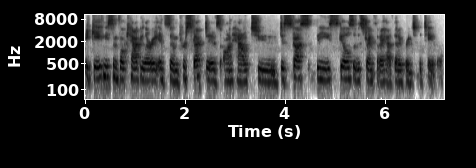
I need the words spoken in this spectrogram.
It gave me some vocabulary and some perspectives on how to discuss the skills and the strength that I have that I bring to the table.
